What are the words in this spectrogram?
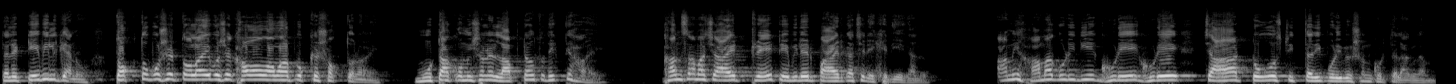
তাহলে টেবিল কেন? তক্তপোষের তলায় বসে খাওয়াও আমার পক্ষে শক্ত নয়। মোটা কমিশনের লাভটাও তো দেখতে হয়। খানসামা চায়ের ট্রে টেবিলের পায়ের কাছে রেখে দিয়ে গেল। আমি হামাগুড়ি দিয়ে ঘুরে ঘুরে চা, টোস্ট ইত্যাদি পরিবেশন করতে লাগলাম।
